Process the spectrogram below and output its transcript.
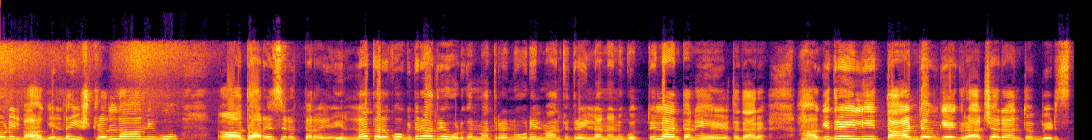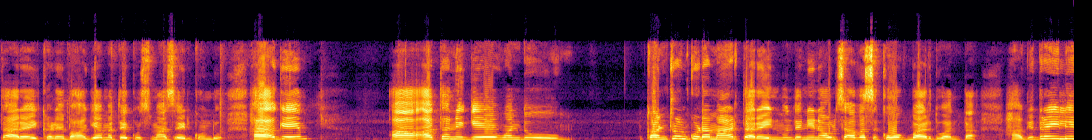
ನೋಡಿಲ್ವಾ? ಹಾಗೆಲ್ಲದೆ ಇಷ್ಟೆಲ್ಲ ನೀವು ಧಾರೆ ಸಿರಕ್ ಥರ ಎಲ್ಲ ಥರಕ್ಕೆ ಹೋಗಿದ್ರೆ ಆದರೆ ಹುಡುಗನ ಮಾತ್ರ ನೋಡಿಲ್ವಾ ಅಂತಿದ್ರೆ ಇಲ್ಲ, ನನಗೆ ಗೊತ್ತಿಲ್ಲ ಅಂತಲೇ ಹೇಳ್ತಿದ್ದಾರೆ. ಹಾಗಿದ್ರೆ ಇಲ್ಲಿ ತಾಂಡವ್ಗೆ ಗ್ರಾಚಾರ ಅಂತೂ ಬಿಡಿಸ್ತಾರೆ ಈ ಕಡೆ ಭಾಗ್ಯ ಮತ್ತು ಕುಸುಮ ಸೇರಿಕೊಂಡು. ಹಾಗೆ ಆತನಿಗೆ ಒಂದು ಕಂಟ್ರೋಲ್ ಕೂಡ ಮಾಡ್ತಾರೆ. ಇನ್ನು ಮುಂದೆ ನೀನು ಅವಳು ಸಾವಾಸಕ್ಕೆ ಹೋಗಬಾರ್ದು ಅಂತ. ಹಾಗಿದ್ರೆ ಇಲ್ಲಿ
